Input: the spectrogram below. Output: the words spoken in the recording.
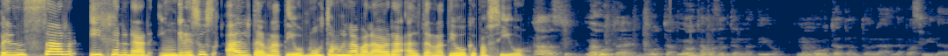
pensar y generar ingresos alternativos. Me gusta más la palabra alternativo que pasivo. Ah, sí, me gusta, ¿eh? Me gusta, me gusta más alternativo. No me gusta tanto la, la pasividad.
